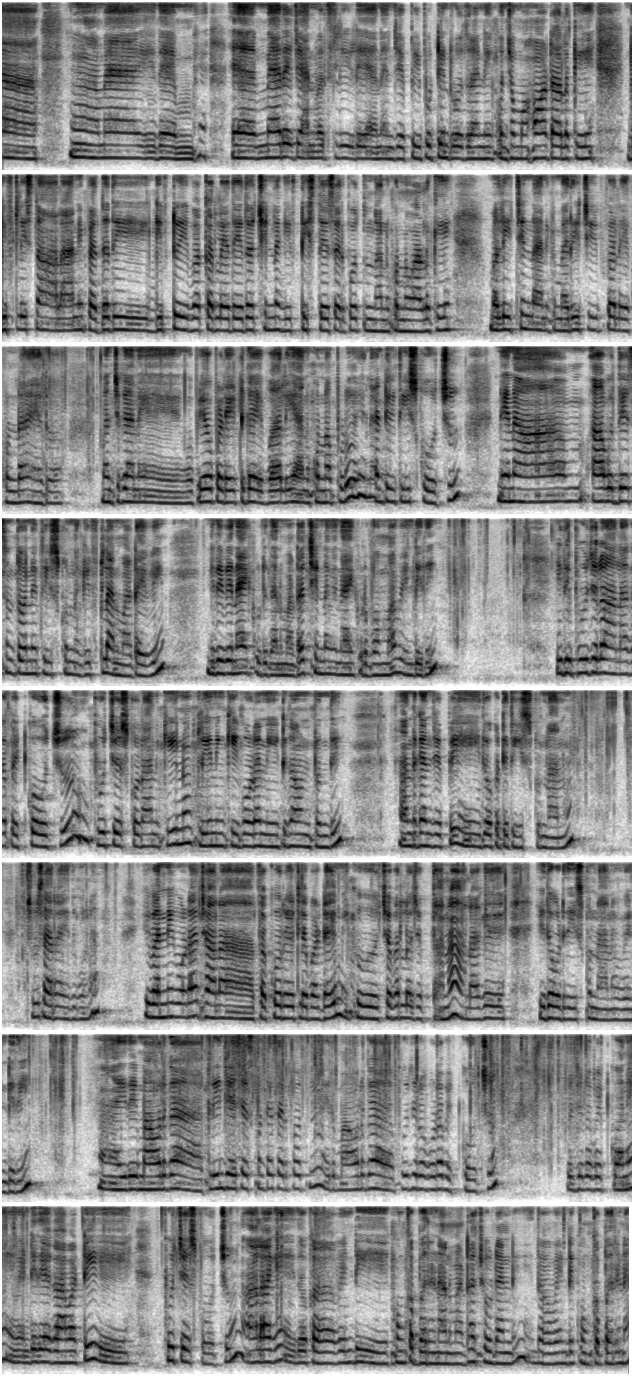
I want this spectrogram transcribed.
మ్యా ఇదే మ్యారేజ్ యానివర్సరీ డే అని చెప్పి పుట్టినరోజులని కొంచెం మొహాటాలకి గిఫ్ట్లు ఇస్తాం. అలా అని పెద్దది గిఫ్ట్ ఇవ్వక్కర్లేదు. ఏదో చిన్న గిఫ్ట్ ఇస్తే సరిపోతుంది అనుకున్న వాళ్ళకి. మళ్ళీ ఇచ్చిన దానికి మరీ చీప్గా లేకుండా ఏదో మంచిగానే ఉపయోగపడేట్టుగా ఇవ్వాలి అనుకున్నప్పుడు ఇలాంటివి తీసుకోవచ్చు. నేను ఆ ఉద్దేశంతోనే తీసుకున్న గిఫ్ట్లు అనమాట ఇవి. ఇది వినాయకుడిది అనమాట చిన్న వినాయకుడు బొమ్మ వెండిది. ఇది పూజలో అలాగ పెట్టుకోవచ్చు. పూజ చేసుకోవడానికి క్లీనింగ్కి కూడా నీట్గా ఉంటుంది. అందుకని చెప్పి ఇది ఒకటి తీసుకున్నాను. చూసారా ఇది కూడా? ఇవన్నీ కూడా చాలా తక్కువ రేట్లే పడ్డాయి. మీకు చివరిలో చెప్తాను. అలాగే ఇది ఒకటి తీసుకున్నాను వెండిది. ఇది మామూలుగా క్లీన్ చేసేసుకుంటే సరిపోతుంది. మీరు మామూలుగా పూజలో కూడా పెట్టుకోవచ్చు. ఫ్రిడ్జ్లో పెట్టుకొని వెండిదే కాబట్టి పూజ చేసుకోవచ్చు. అలాగే ఇది ఒక వెండి కుంక భరిణ అనమాట చూడండి ఇది ఒక వెండి కుంక భరిణ.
